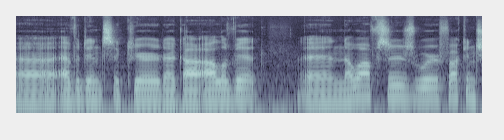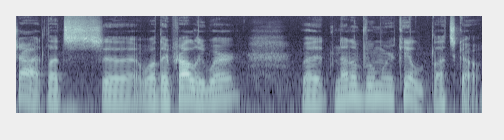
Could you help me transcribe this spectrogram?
Uh, evidence secured. I got all of it. And no officers were fucking shot. Let's. Uh, well, they probably were, but none of them were killed. Let's go.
